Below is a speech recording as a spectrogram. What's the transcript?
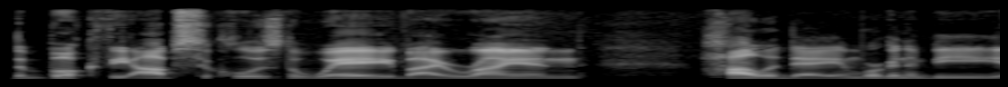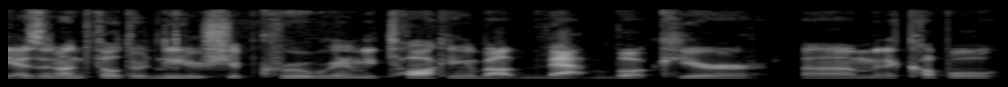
the book "The Obstacle Is the Way" by Ryan Holiday, and we're going to be as an unfiltered leadership crew, we're going to be talking about that book here um, in a couple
